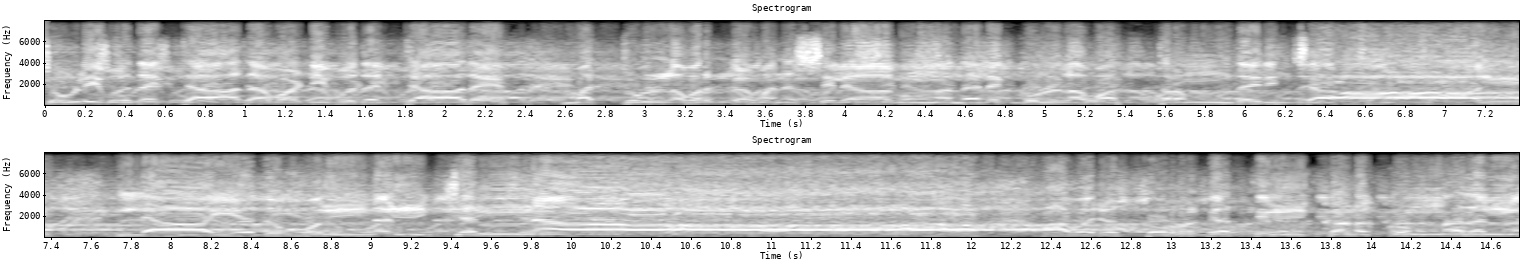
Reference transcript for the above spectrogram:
ചുളിവ് തെറ്റാതെ വടിവ് തെറ്റാതെ മറ്റുള്ളവർക്ക് മനസ്സിലാകുന്ന നിലക്കുള്ള വസ്ത്രം ധരിച്ചാൽ അവർ സ്വർഗത്തിൽ കടക്കുന്നതല്ല.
